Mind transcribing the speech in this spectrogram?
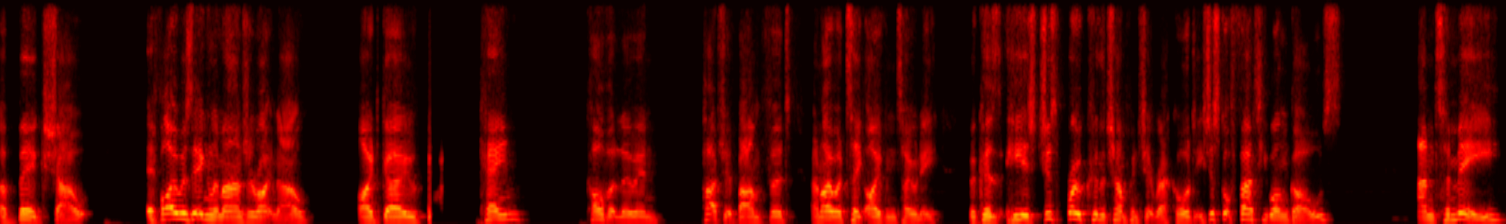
a big shout. If I was England manager right now, I'd go Kane, Calvert Lewin, Patrick Bamford, and I would take Ivan Toney because he has just broken the championship record. He's just got 31 goals. And to me,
